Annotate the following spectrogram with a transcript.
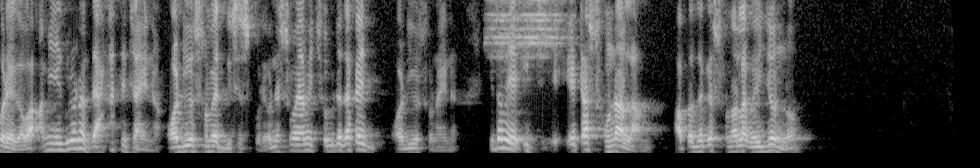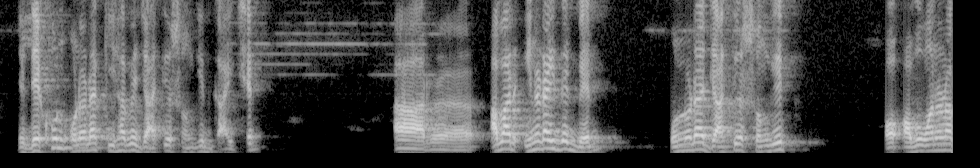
করে গাওয়া, আমি এগুলো না দেখাতে চাই না, অডিও সমেত বিশেষ করে। অনেক সময় আমি ছবিটা দেখাই, অডিও শোনাই না। কিন্তু আমি এটা শোনালাম, আপনাদেরকে শোনালাম এই জন্য যে দেখুন ওনারা কীভাবে জাতীয় সংগীত গাইছেন, আর, আবার এনারাই দেখবেন অন্যরা জাতীয় সংগীত অবমাননা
